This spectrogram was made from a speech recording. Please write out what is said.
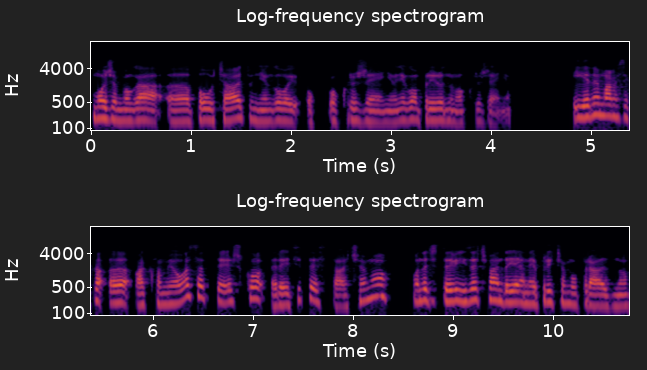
možemo ga uh, poučavati u njegovoj okruženju, u njegovom prirodnom okruženju. I jednoj mami se kao, uh, ako vam je ovo sad teško, recite staćemo, onda ćete vi izaći van da ja ne pričam u prazno.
